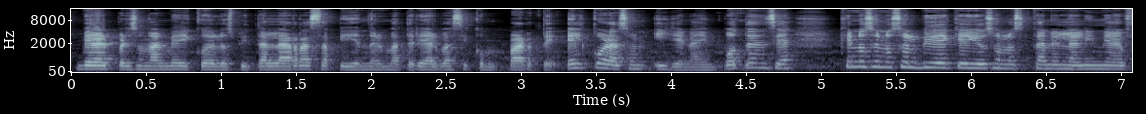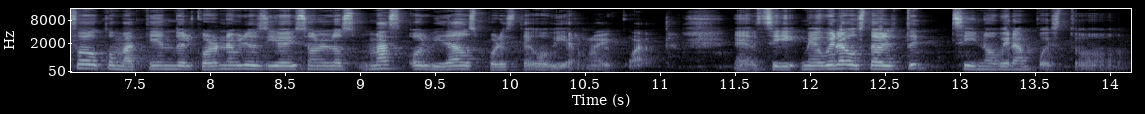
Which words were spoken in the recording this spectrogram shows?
Ver al personal médico del hospital La Raza pidiendo el material básico parte el corazón y llena de impotencia. Que no se nos olvide que ellos son los que están en la línea de fuego combatiendo el coronavirus y hoy son los más olvidados por este gobierno de cuarta. Eh, sí, me hubiera gustado el tweet si no hubieran puesto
